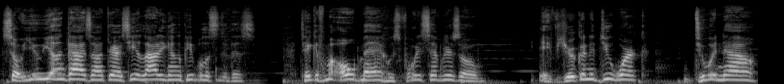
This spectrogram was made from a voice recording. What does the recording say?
So you young guys out there, I see a lot of young people listen to this. Take it from an old man who's 47 years old. If you're gonna do work, do it now,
